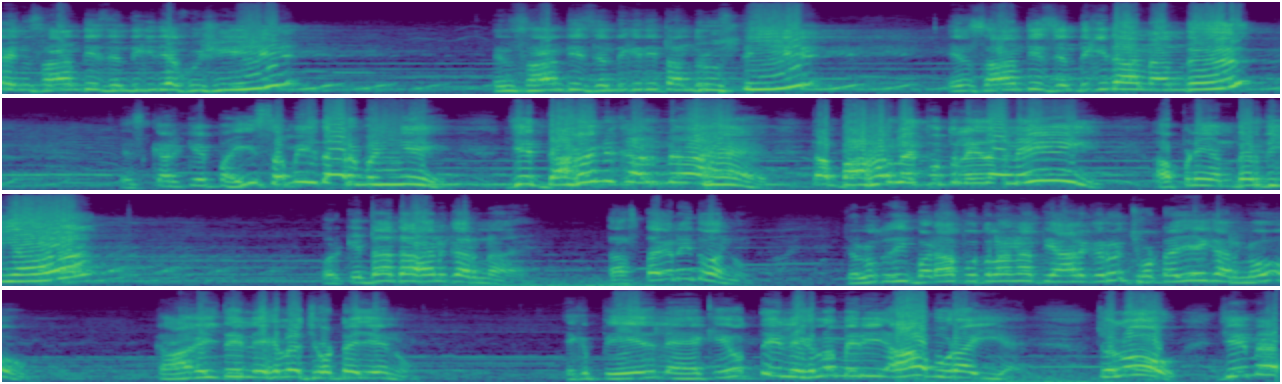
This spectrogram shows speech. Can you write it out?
ਤਾਂ ਇਨਸਾਨ ਦੀ ਜ਼ਿੰਦਗੀ ਦੀ ਖੁਸ਼ੀ, ਇਨਸਾਨ ਦੀ ਜ਼ਿੰਦਗੀ ਦੀ ਤੰਦਰੁਸਤੀ, ਇਨਸਾਨ ਦੀ ਜ਼ਿੰਦਗੀ ਦਾ ਆਨੰਦ। ਇਸ ਕਰਕੇ ਭਾਈ ਸਮਝਦਾਰ ਬਣੀਏ, ਜੇ ਦਹਨ ਕਰਨਾ ਹੈ ਤਾਂ ਬਾਹਰਲੇ ਪੁਤਲੇ ਦਾ ਨਹੀਂ, ਆਪਣੇ ਅੰਦਰ ਦੀਆਂ। ਔਰ ਕਿੱਦਾਂ ਦਹਨ ਕਰਨਾ ਹੈ? ਦੱਸਦਾ ਕਿ ਨਹੀਂ ਤੁਹਾਨੂੰ? ਚਲੋ ਤੁਸੀਂ ਬੜਾ ਪੁਤਲਾ ਨਾ ਤਿਆਰ ਕਰੋ, ਛੋਟਾ ਜਿਹਾ ਹੀ ਕਰ ਲਓ। ਕਾਗਜ਼ ਤੇ ਲਿਖ ਲਓ ਛੋਟੇ ਜਿਹੇ ਨੂੰ। ਇੱਕ ਪੇਜ ਲੈ ਕੇ ਉੱਤੇ ਲਿਖ ਲਓ, ਮੇਰੀ ਆਹ ਬੁਰਾਈ ਹੈ। ਚਲੋ, ਜੇ ਮੈਂ,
